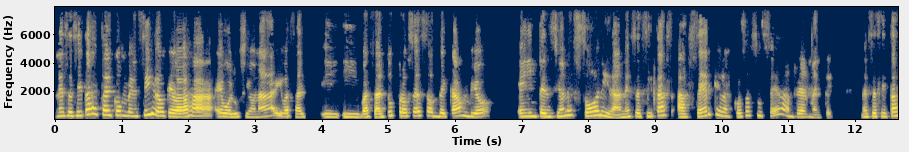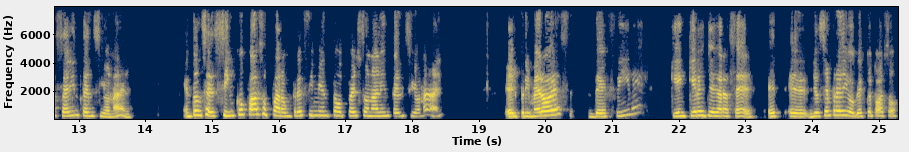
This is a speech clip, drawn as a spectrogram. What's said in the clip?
necesitas estar convencido que vas a evolucionar y basar, y, tus procesos de cambio en intenciones sólidas. Necesitas hacer que las cosas sucedan realmente. Necesitas ser intencional. Entonces, cinco pasos para un crecimiento personal intencional. El primero es define quién quieres llegar a ser. Eh, yo siempre digo que este paso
